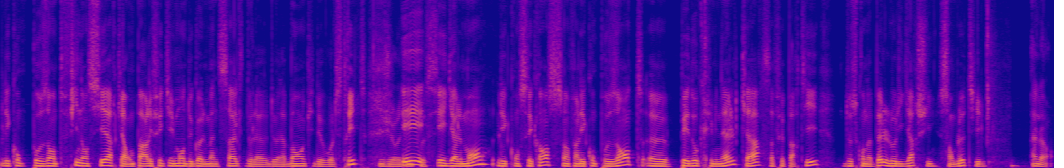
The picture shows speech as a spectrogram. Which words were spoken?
les, composantes financières, car on parle effectivement de Goldman Sachs, de la, de la banque et de Wall Street, et également les conséquences, enfin les composantes euh, pédocriminelles, car ça fait partie de ce qu'on appelle l'oligarchie, semble-t-il. Alors,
